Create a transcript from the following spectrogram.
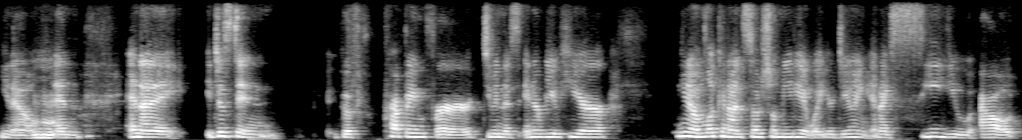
You know, mm-hmm. and and I just in prepping for doing this interview here, you know, I'm looking on social media what you're doing, and I see you out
